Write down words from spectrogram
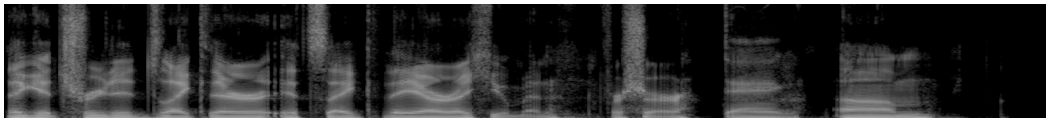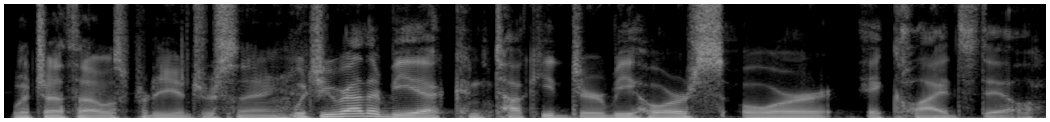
they get treated like they're. It's like they are a human for sure Dang. um, which I thought was pretty interesting. Would you rather be a Kentucky Derby horse or a Clydesdale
